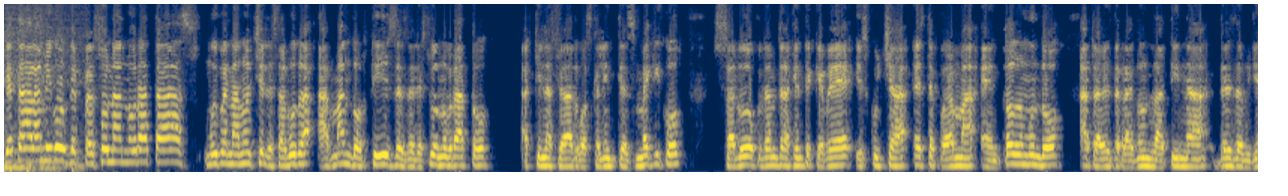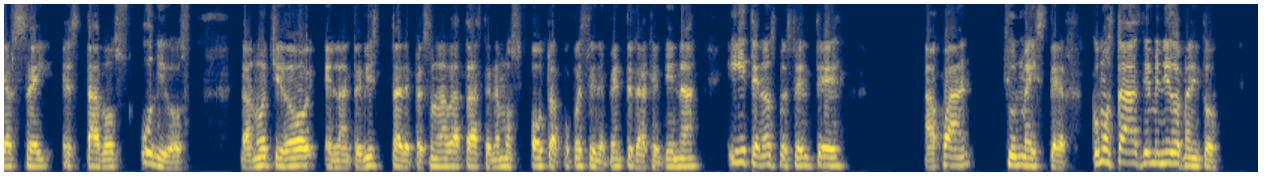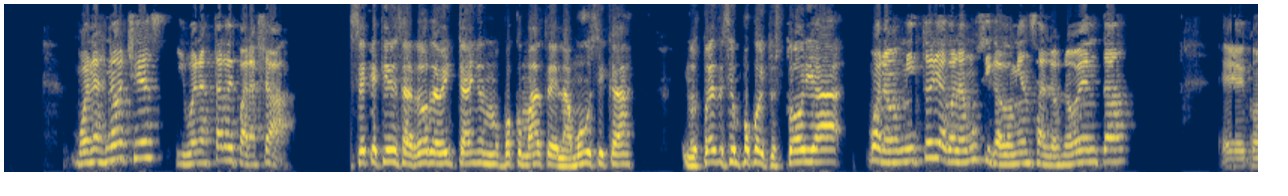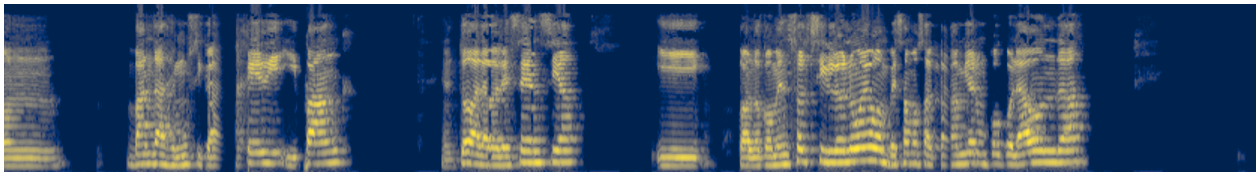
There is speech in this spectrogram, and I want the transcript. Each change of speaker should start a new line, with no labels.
¿Qué tal amigos de Personas No Gratas? Muy buena noche, les saluda Armando Ortiz desde el Estudio No Grato aquí en la ciudad de Aguascalientes, México. Saludo cordialmente a la gente que ve y escucha este programa en todo el mundo a través de Radio Latina desde New Jersey, Estados Unidos. La noche de hoy, en la entrevista de Personas Gratas, tenemos otra propuesta independiente de Argentina y tenemos presente a Juan Schulmeister. ¿Cómo estás? Bienvenido, hermanito.
Buenas noches y buenas tardes para allá.
Sé que tienes alrededor de 20 años, un poco más de la música. ¿Nos puedes decir un poco de tu historia?
Bueno, mi historia con la música comienza en los 90, eh, con bandas de música heavy y punk en toda la adolescencia. Y cuando comenzó el siglo nuevo empezamos a cambiar un poco la onda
